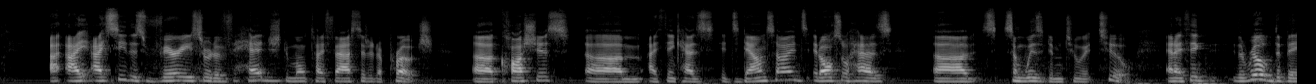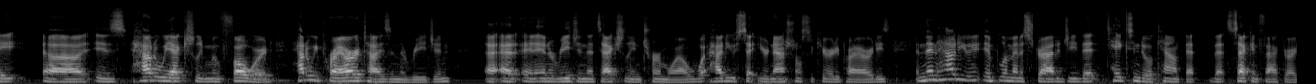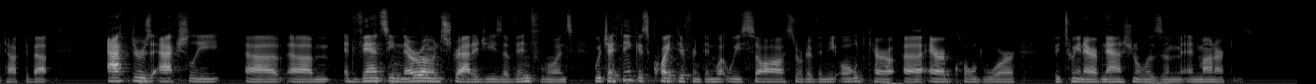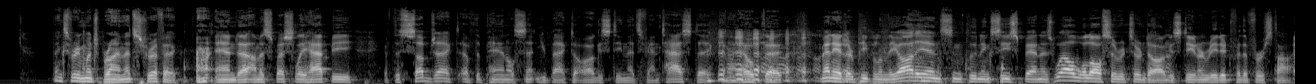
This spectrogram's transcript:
I, I, see this very sort of hedged, multifaceted approach. Uh, cautious, um, I think, has its downsides. It also has uh, s- some wisdom to it, too. And I think the real debate uh, is how do we actually move forward? How do we prioritize in the region, at, in a region that's actually in turmoil? What, how do you set your national security priorities? And then how do you implement a strategy that takes into account that, that second factor I talked about? Actors actually uh, um, advancing their own strategies of influence, which I think is quite different than what we saw sort of in the old uh, Arab Cold War between Arab nationalism and monarchies. Thanks very much, Brian. That's terrific. And uh, I'm especially happy if the subject of the panel sent you back to Augustine. That's fantastic. And I hope that many other people in the audience, including C SPAN as well, will also return to Augustine and read it for the first time.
